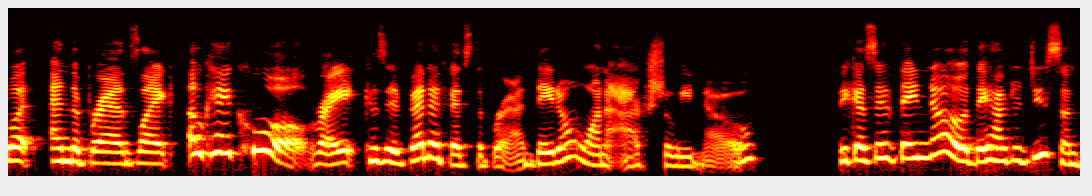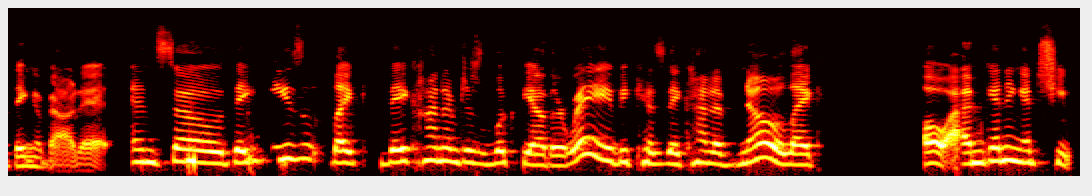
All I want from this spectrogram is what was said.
But and the brand's like okay cool right? Because it benefits the brand. They don't want to actually know because if they know they have to do something about it. And so they easily like they kind of just look the other way because they kind of know like oh i'm getting a cheap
